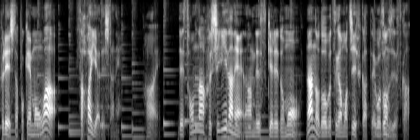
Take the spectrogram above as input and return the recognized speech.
プレイしたポケモンはサファイアでしたね。はい。で、そんなフシギダネなんですけれども、何の動物がモチーフかってご存知ですか？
